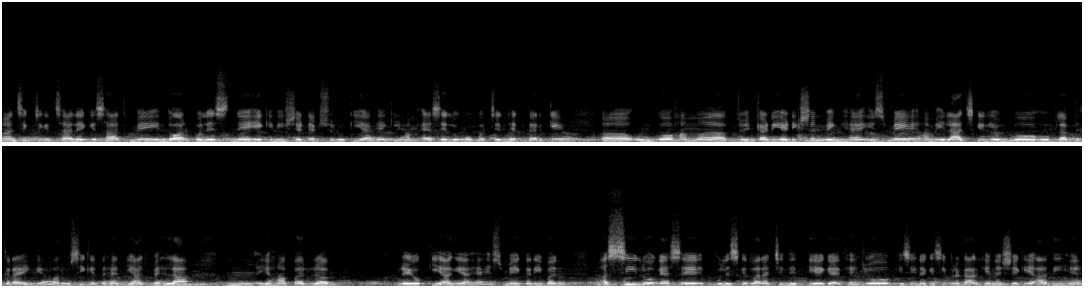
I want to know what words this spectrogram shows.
मानसिक चिकित्सालय के साथ में इंदौर पुलिस ने एक इनिशिएटिव शुरू किया है कि हम ऐसे लोगों को चिन्हित करके उनको हम जो इनका डी एडिक्शन विंग है, इसमें हम इलाज के लिए उनको उपलब्ध कराएँगे। और उसी के तहत ये आज पहला यहाँ पर प्रयोग किया गया है। इसमें करीबन 80 लोग ऐसे पुलिस के द्वारा चिन्हित किए गए थे, जो किसी न किसी प्रकार के नशे के आदि हैं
